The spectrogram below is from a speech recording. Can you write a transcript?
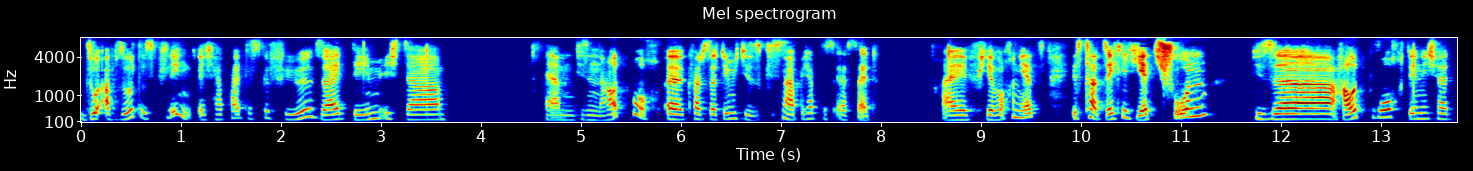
so absurd es klingt, ich habe halt das Gefühl, seitdem ich da ähm, diesen Hautbruch, äh, Quatsch, seitdem ich dieses Kissen habe, ich habe das erst seit drei, vier Wochen jetzt, ist tatsächlich jetzt schon dieser Hautbruch, den ich halt,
